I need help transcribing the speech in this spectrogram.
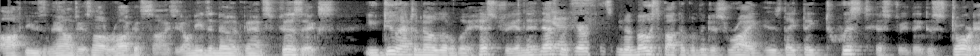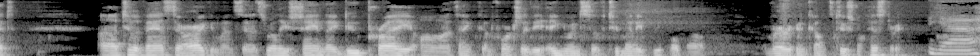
oft-used analogy. It's not rocket science. You don't need to know advanced physics you do have to know a little bit of history, and that's yes. what irritates me the most about the religious right is they they twist history, they distort it uh, to advance their arguments, and it's really a shame they do prey on, I think, unfortunately, the ignorance of too many people about American constitutional history. Yeah,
